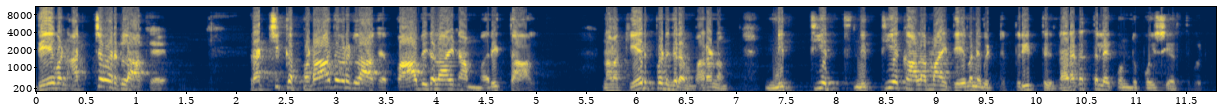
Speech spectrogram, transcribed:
தேவன் அற்றவர்களாக ரட்சிக்கப்படாதவர்களாக பாவிகளாய் நாம் மறித்தால் நமக்கு ஏற்படுகிற மரணம் நித்திய நித்திய காலமாய் தேவனை விட்டு பிரித்து நரகத்திலே கொண்டு போய் சேர்த்து விடும்.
